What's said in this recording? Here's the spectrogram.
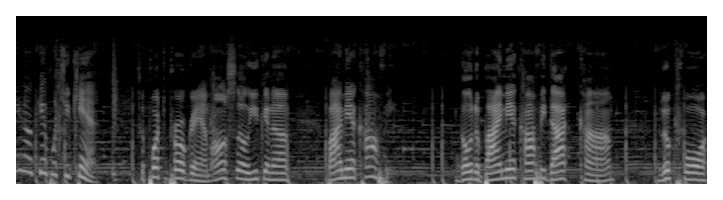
you know, give what you can. Support the program. Also, you can uh, buy me a coffee. Go to buymeacoffee.com. Look for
